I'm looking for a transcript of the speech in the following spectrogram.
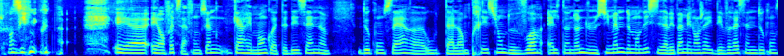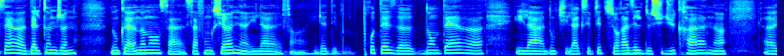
je pense qu'il n'écoute pas. Et, euh, et en fait, ça fonctionne carrément. Tu as des scènes de concert euh, où tu as l'impression de voir Elton John. Je me suis même demandé s'ils n'avaient pas mélangé avec des vraies scènes de concert euh, d'Elton John. Donc, euh, non, non, ça, ça fonctionne. Il a, enfin, il a des prothèses dentaires. Il a, donc, il a accepté de se raser le dessus du crâne. Euh,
